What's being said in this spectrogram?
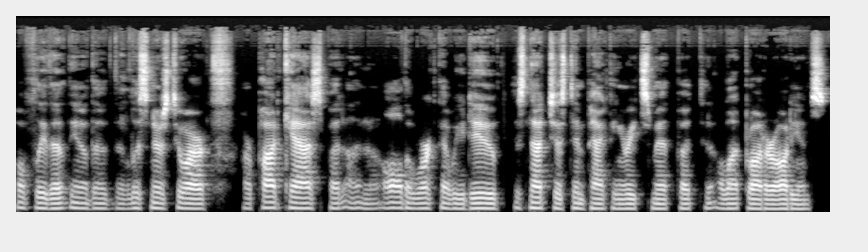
hopefully the you know the, the listeners to our our podcast but uh, all the work that we do is not just impacting Reed Smith but a lot broader audience.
